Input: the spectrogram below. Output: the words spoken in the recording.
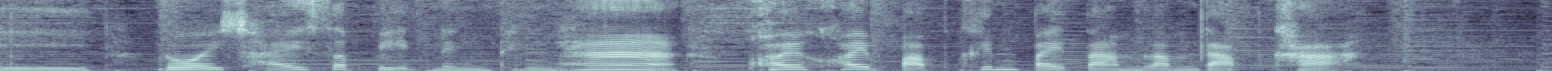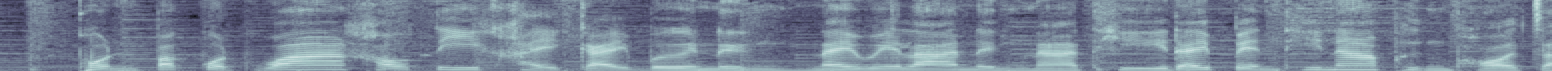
ที โดยใช้สปีด 1-5 ค่อยๆ ปรับขึ้นไปตามลำดับค่ะ ผลปรากฏว่าเขาตีไข่ไก่เบอร์หนึ่งในเวลา 1 นาทีได้เป็นที่น่าพึงพอใจ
